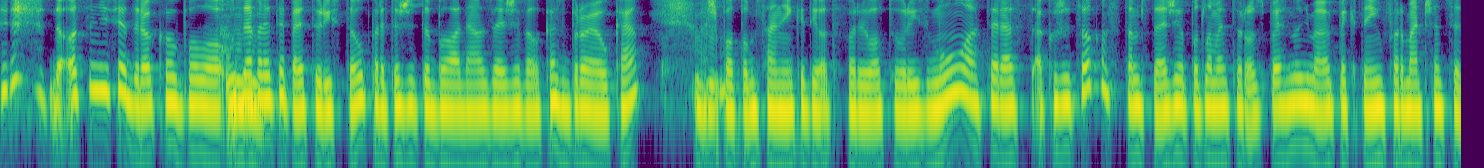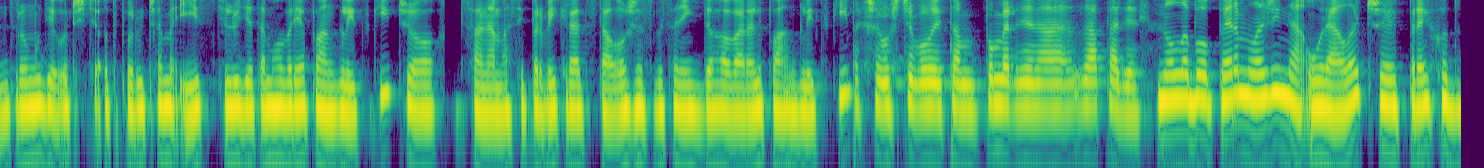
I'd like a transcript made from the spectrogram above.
Do 80 rokov bolo mhm. uzavreté pre turistov, pretože to bola naozaj že veľká zbrojovka. Až uh-huh. potom sa niekedy otvorilo turizmu a teraz akože celkom sa tam snažia podľa mňa to rozbehnúť. Majú pekné informačné centrum, kde určite odporúčame ísť. Ľudia tam hovoria po anglicky, čo sa nám asi prvýkrát stalo, že sme sa nikdy dohovárali po anglicky. Takže už ste boli tam pomerne na západe. No lebo Perm leží na Urale, čo je prechod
